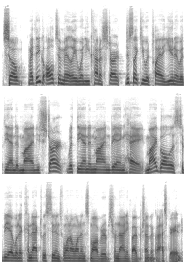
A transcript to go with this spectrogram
So I think ultimately, when you kind of start, just like you would plan a unit with the end in mind, you start with the end in mind being, hey, my goal is to be able to connect with students one on one in small groups for 95% of the class period.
